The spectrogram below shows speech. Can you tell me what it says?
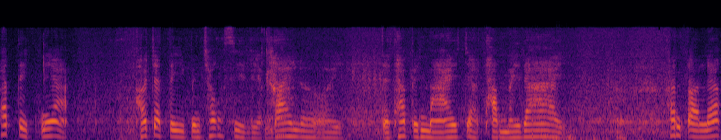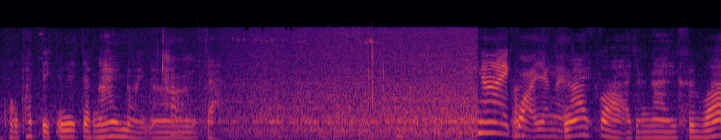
พลาสติกเนี่ยเขาจะตีเป็นช่องสี่เหลี่ยมค่ะได้เลย แต่ถ้าเป็นไม้จะทำไม่ได้ ขั้นตอนแรกของพลาสติกนี่จะง่ายหน่อยนึงจ้ะ ง่ายกว่ายังไงง่ายกว่ายังไงคือว่า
